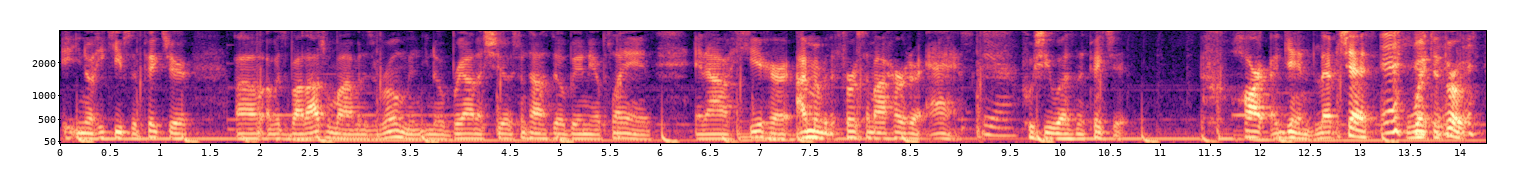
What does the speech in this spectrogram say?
you know, he keeps a picture um, of his biological mom in his room, and you know, Brianna she'll sometimes they'll be in there playing, and I'll hear her. I remember the first time I heard her ask Yeah. who she was in the picture. Heart again, left chest went to throat.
